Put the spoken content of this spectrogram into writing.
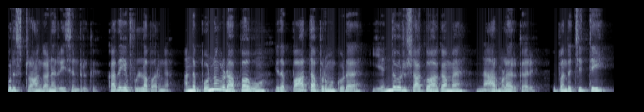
ஒரு ஸ்ட்ராங்கான ரீசன் இருக்கு. கதையை ஃபுல்லாக பாருங்க. அந்த பொண்ணுங்களோட அப்பாவும் இதை பார்த்த அப்புறமும் கூட எந்த ஒரு ஷாக்கும் ஆகாமல் நார்மலாக இருக்காரு. இப்போ அந்த சித்தி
